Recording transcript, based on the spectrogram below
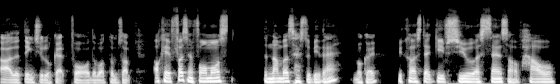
are the things you look at for the bottoms up? Okay, first and foremost, the numbers has to be there Okay. because that gives you a sense of how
